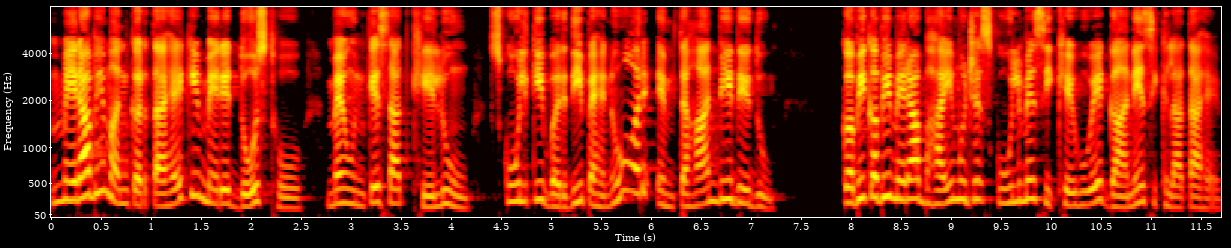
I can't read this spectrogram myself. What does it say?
मेरा भी मन करता है कि मेरे दोस्त हो मैं उनके साथ खेलूं, स्कूल की वर्दी पहनूं और इम्तहान भी दे दूँ। कभी कभी मेरा भाई मुझे स्कूल में सीखे हुए गाने सिखलाता है।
